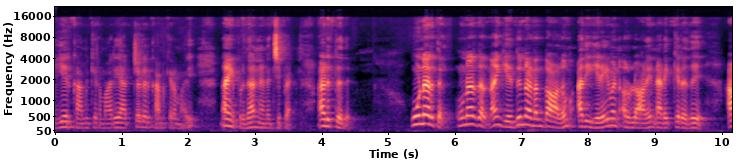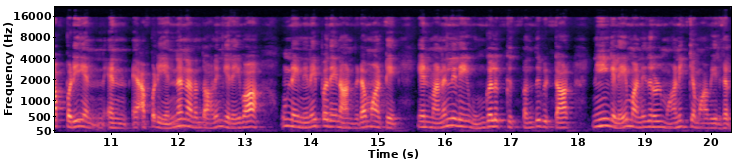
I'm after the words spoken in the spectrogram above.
ஐயர் காமிக்கிற மாதிரி அர்ச்சகர் காமிக்கிற மாதிரி நான் இப்படி தான் நினச்சிப்பேன். அடுத்தது உணர்தல் உணர்தல்னால் எது நடந்தாலும் அது இறைவன் அருளாலே நடக்கிறது. அப்படி என் என் அப்படி என்ன நடந்தாலும் இறைவா உன்னை நினைப்பதை நான் விடமாட்டேன். என் மனநிலை உங்களுக்கு வந்து விட்டால் நீங்களே மனிதருள் மாணிக்கமாவீர்கள்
